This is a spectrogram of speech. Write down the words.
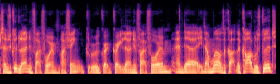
So it was a good learning fight for him, I think. Great, great learning fight for him. And uh, he done well. The, card, the card was good.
